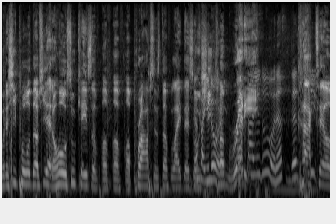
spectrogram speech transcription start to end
When she pulled up, she had a whole suitcase of, of, of, of props and stuff like that. So That's how you she do it. come That's ready. how you do it. That's, that's Cocktail,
